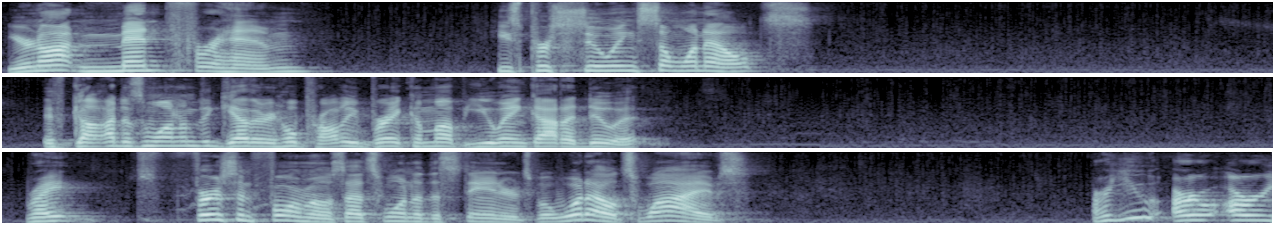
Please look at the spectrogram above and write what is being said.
You're not meant for him. He's pursuing someone else. If God doesn't want them together, he'll probably break them up. You ain't got to do it. Right? First and foremost, that's one of the standards. But what else? Wives. Are you, are, are,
